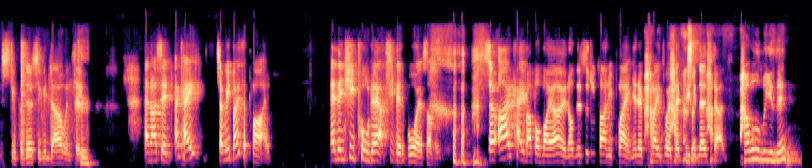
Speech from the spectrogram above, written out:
Stupid nursing in Darwin thing. and I said, "Okay." So we both applied. And then she pulled out. She met a boy or something. so I came up on my own on this little tiny plane. You know, planes weren't that big in those times. How old were you then?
